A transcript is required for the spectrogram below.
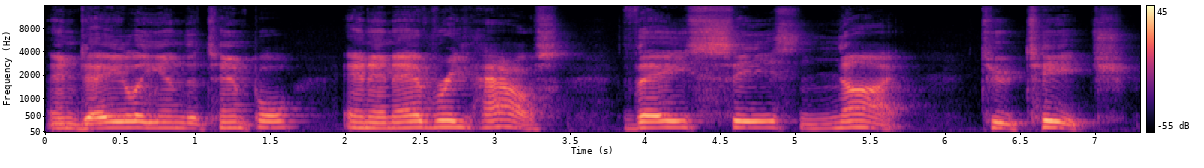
And daily in the temple and in every house, they cease not to teach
